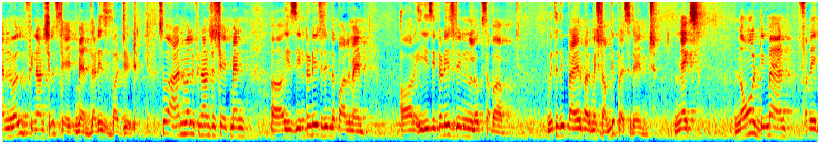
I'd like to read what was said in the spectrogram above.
Annual financial statement that is budget. So annual financial statement uh, is introduced in the Parliament or is introduced in Lok Sabha with the prior permission of the President. Next, no demand for a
